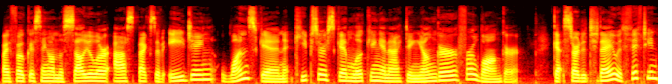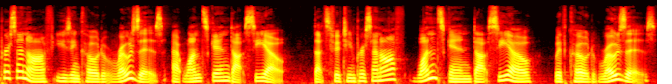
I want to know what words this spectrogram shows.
By focusing on the cellular aspects of aging, OneSkin keeps your skin looking and acting younger for longer. Get started today with 15% off using code ROSES at oneskin.co. That's 15% off oneskin.co with code ROSES.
